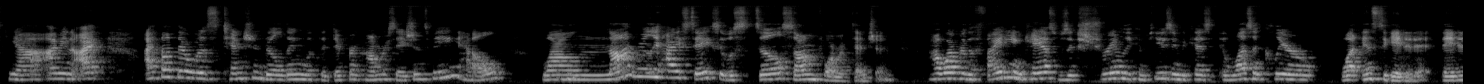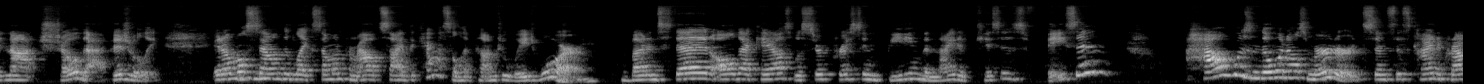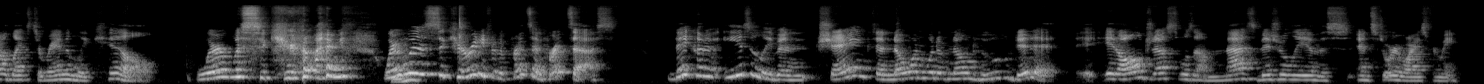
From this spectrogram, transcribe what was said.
Yeah, I mean, I I thought there was tension building with the different conversations being held. While not really high stakes, it was still some form of tension. However, the fighting and chaos was extremely confusing because it wasn't clear what instigated it. They did not show that visually. It almost Mhm. sounded like someone from outside the castle had come to wage war. But instead, all that chaos was Sir Criston beating the Knight of Kisses face in? How was no one else murdered since this kind of crowd likes to randomly kill? Where was security? I mean, where Mhm. was security for the prince and princess? They could have easily been shanked and no one would have known who did it. It, it all just was a mess visually and this and story-wise for me.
